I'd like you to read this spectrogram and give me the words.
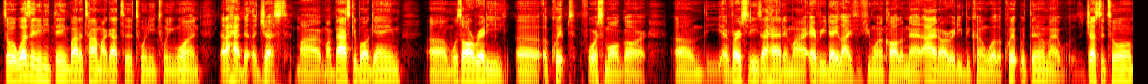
So it wasn't anything by the time I got to 2021 that I had to adjust. My my basketball game um, was already uh, equipped for a small guard. Um, the adversities I had in my everyday life, if you want to call them that, I had already become well equipped with them. I was adjusted to them.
